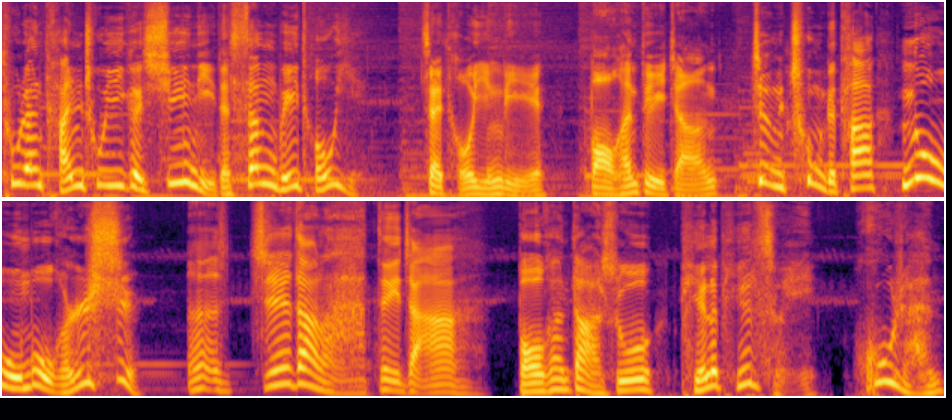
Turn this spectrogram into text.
突然弹出一个虚拟的三维投影，在投影里，保安队长正冲着他怒目而视。嗯，知道了，队长。保安大叔撇了撇嘴，忽然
